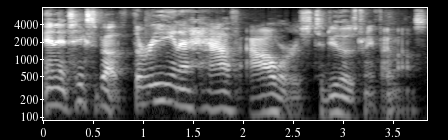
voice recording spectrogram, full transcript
And it takes about three and a half hours to do those 25 miles.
